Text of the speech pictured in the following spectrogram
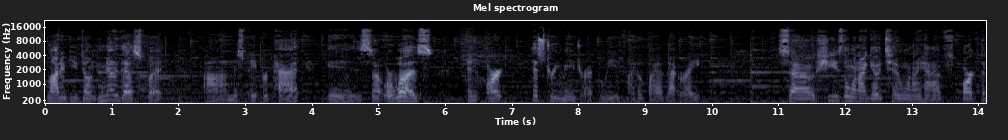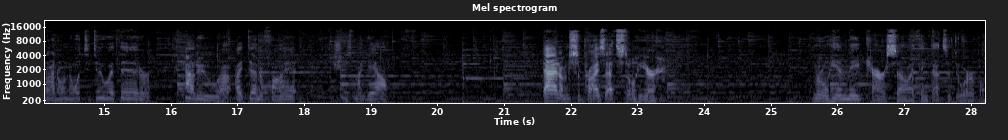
A lot of you don't know this, but uh, Miss Paper Pat is, uh, or was, an art history major, I believe. I hope I have that right. So she's the one I go to when I have art that I don't know what to do with it or how to uh, identify it. She's my gal. That, I'm surprised that's still here. Little handmade carousel. I think that's adorable.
